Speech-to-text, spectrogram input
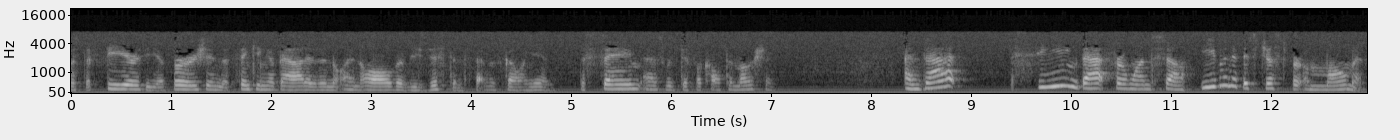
was the fear, the aversion, the thinking about it, and, and all the resistance that was going in. The same as with difficult emotion. And that, seeing that for oneself, even if it's just for a moment,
